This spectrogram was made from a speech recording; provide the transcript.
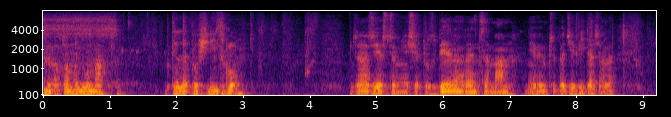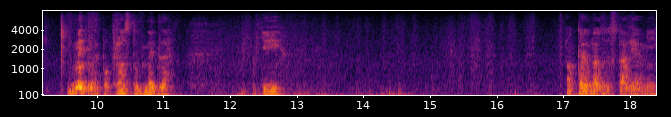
No to mydło ma tyle poślizgu, że aż jeszcze mnie się tu zbiera. Ręce mam, nie wiem czy będzie widać, ale w mydle, po prostu w mydle. I Otelna zostawia mi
